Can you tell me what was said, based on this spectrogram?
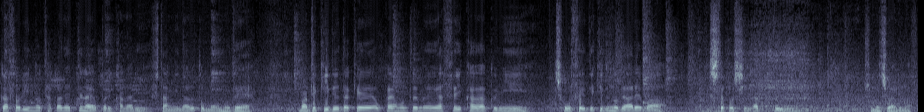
ガソリンの高値っていうのはやっぱりかなり負担になると思うので、まあ、できるだけお買い求めやすい価格に調整できるのであればしてほしいなっていう気持ちはあります。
